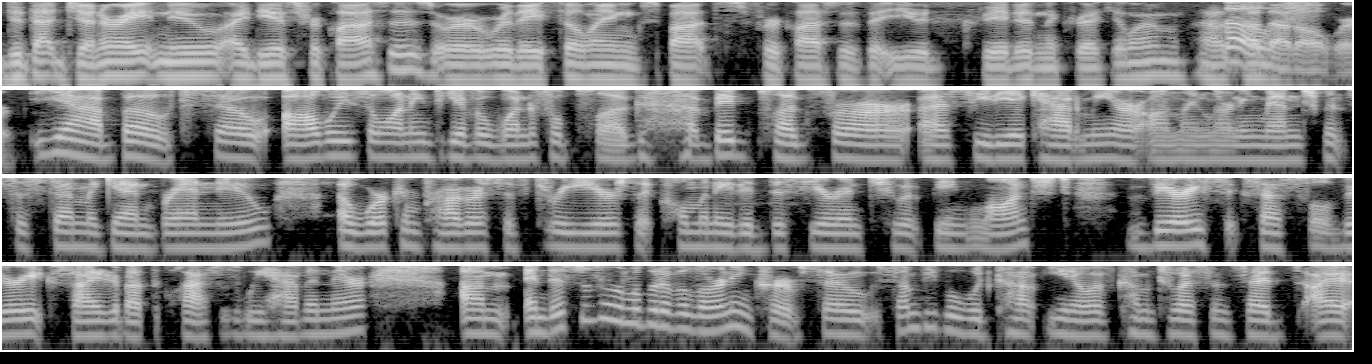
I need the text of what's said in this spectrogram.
did that generate new ideas for classes, or were they filling spots for classes that you had created in the curriculum? How, how'd that all work? Yeah, both. So always wanting to give a wonderful plug, a big plug for our uh, CEDIA Academy, our online learning management system. Again, brand new, a work in progress of three years that culminated this year into it being launched. Very successful. Very excited about the classes we have in there. Um, and this was a little bit of a learning curve. So some people would come, you know, have come to us and said, I,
